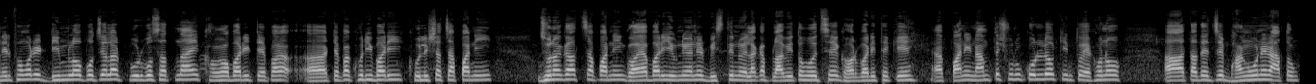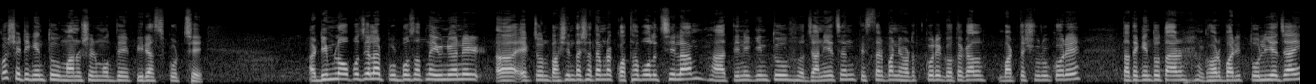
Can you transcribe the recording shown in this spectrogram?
নীলফামারীর ডিমলা উপজেলার পূর্ব সাতনায় খগাবাড়ি টেপা আহ, টেপাখড়িবাড়ি খুলিশা চাপানি ঝুনাগাছ চাপানি গয়াবাড়ি ইউনিয়নের বিস্তীর্ণ এলাকা প্লাবিত হয়েছে ঘরবাড়ি থেকে। পানি নামতে শুরু করলেও কিন্তু এখনও তাদের যে ভাঙনের আতঙ্ক সেটি কিন্তু মানুষের মধ্যে বিরাজ করছে। ডিমলা উপজেলার পূর্ব সাতনা ইউনিয়নের একজন বাসিন্দার সাথে আমরা কথা বলেছিলাম। তিনি কিন্তু জানিয়েছেন তিস্তার পানি হঠাৎ করে গতকাল বাড়তে শুরু করে, তাতে কিন্তু তার ঘর বাড়ি তলিয়ে যায়।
